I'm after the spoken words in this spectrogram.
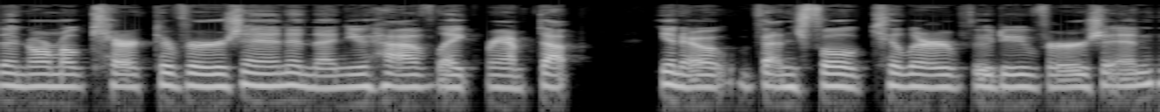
the normal character version and then you have like ramped up you know, vengeful killer voodoo version.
